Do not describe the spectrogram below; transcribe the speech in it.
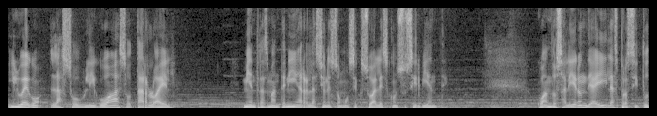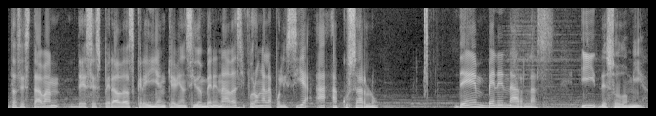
y luego las obligó a azotarlo a él mientras mantenía relaciones homosexuales con su sirviente. Cuando salieron de ahí, las prostitutas estaban desesperadas, creían que habían sido envenenadas y fueron a la policía a acusarlo de envenenarlas y de sodomía.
